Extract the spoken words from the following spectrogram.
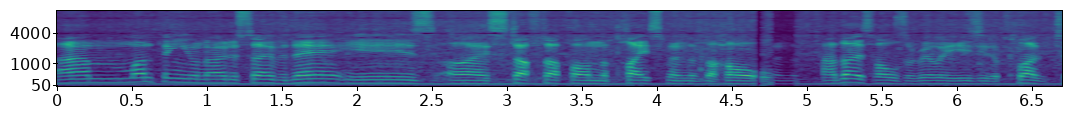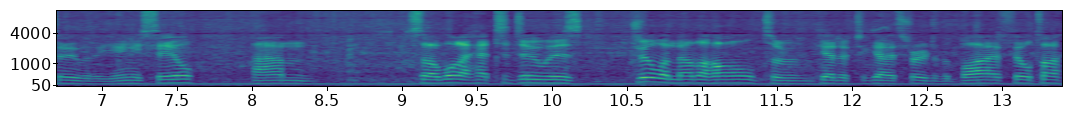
Um, one thing you'll notice over there is I stuffed up on the placement of the hole. Uh, those holes are really easy to plug too with a Uniseal. Um, so what I had to do was drill another hole to get it to go through to the biofilter.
